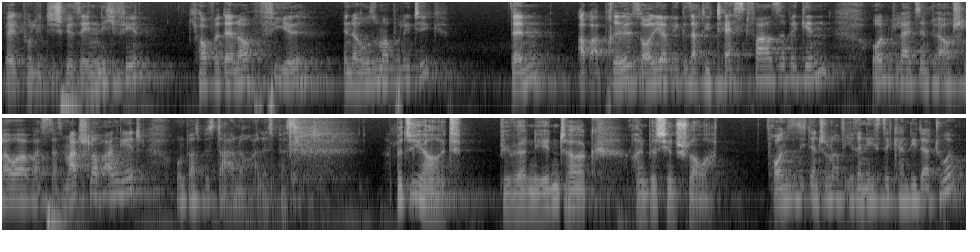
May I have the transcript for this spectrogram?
weltpolitisch gesehen nicht viel. Ich hoffe dennoch viel in der Husumer Politik, denn ab April soll ja, wie gesagt, die Testphase beginnen und vielleicht sind wir auch schlauer, was das Matschloch angeht und was bis dahin noch alles passiert. Mit Sicherheit. Wir werden jeden Tag ein bisschen schlauer. Freuen Sie sich denn schon auf Ihre nächste Kandidatur?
